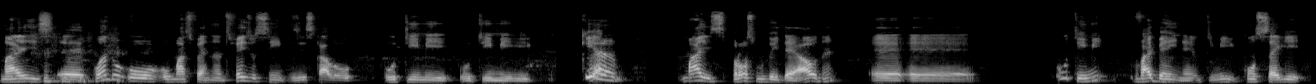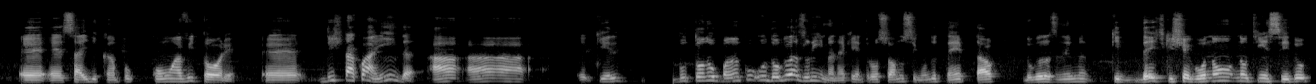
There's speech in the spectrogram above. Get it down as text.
Mas é, quando o, o Márcio Fernandes fez o simples e escalou o time, o time que era mais próximo do ideal, né? É, é, o time vai bem, né? O time consegue é, é, sair de campo com a vitória. É, destaco ainda a, a, que ele botou no banco o Douglas Lima, né? Que entrou só no segundo tempo e tal. Douglas Lima, que desde que chegou não, não tinha sido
